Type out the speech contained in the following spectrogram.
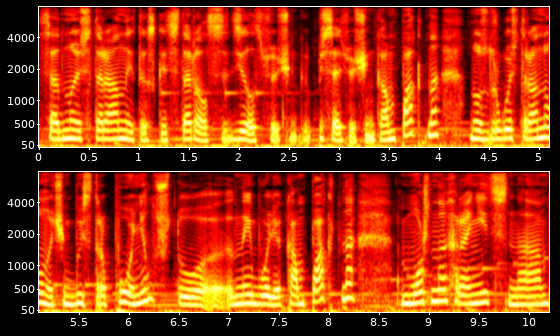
с одной стороны, так сказать, старался делать все очень, писать очень компактно, но с другой стороны, он очень быстро понял, что наиболее компактно можно хранить на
